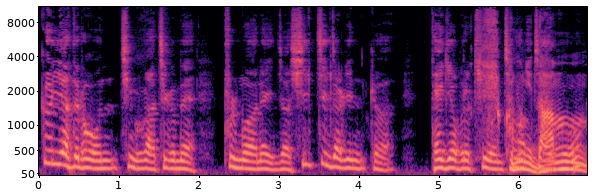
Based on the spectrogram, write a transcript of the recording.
끌려 들어온 친구가 지금의 풀무원의 이제 실질적인 그 대기업으로 키운 그분이 남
